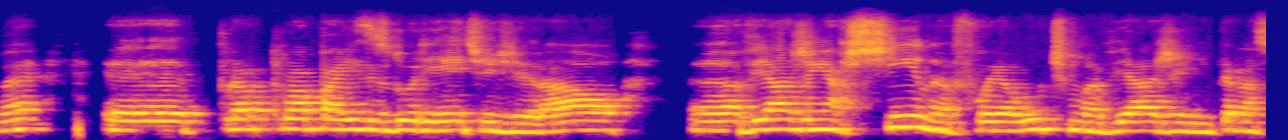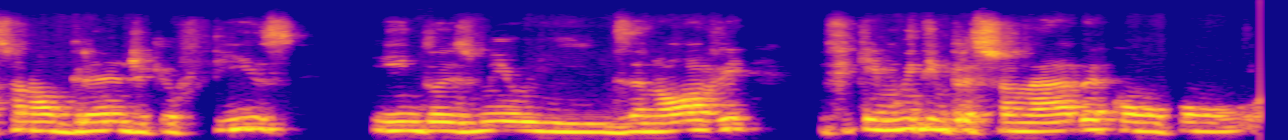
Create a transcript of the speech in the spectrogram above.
né? É, para países do Oriente em geral. A viagem à China foi a última viagem internacional grande que eu fiz em 2019. Fiquei muito impressionada com, com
